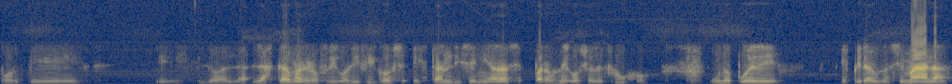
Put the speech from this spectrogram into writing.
porque eh, las cámaras de los frigoríficos están diseñadas para un negocio de flujo. Uno puede esperar una semana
